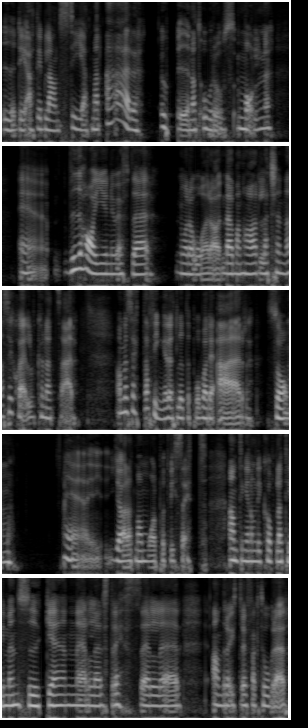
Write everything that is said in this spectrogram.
i det att ibland se att man är uppe i något orosmoln. Eh, vi har ju nu efter några år när man har lärt känna sig själv kunnat så här, ja, men sätta fingret lite på vad det är som eh, gör att man mår på ett visst sätt. Antingen om det är kopplat till menscykeln eller stress eller andra yttre faktorer.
